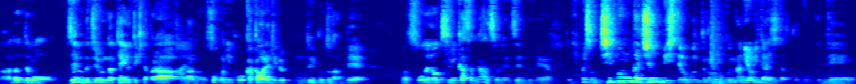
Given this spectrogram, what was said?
あだでも、全部自分が点打ってきたから、はいあの、そこにこう関われてるうんということなんで、まあ、それの積み重ねなんですよね、全部ね。やっぱりその自分が準備しておくっていうのが僕何より大事だと思ってて。も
